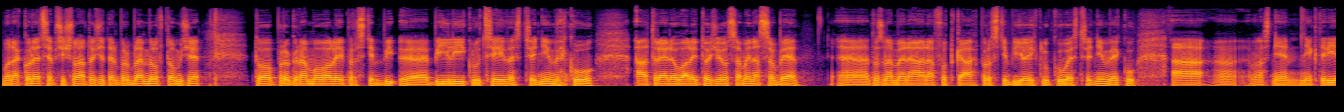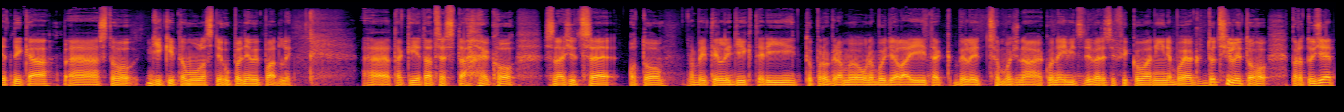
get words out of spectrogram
nebo nakonec se přišlo na to, že ten problém byl v tom, že to programovali prostě eh, bílí kluci ve středním věku a trénovali to, že jo, sami na sobě, to znamená na fotkách prostě bílých kluků ve středním věku a vlastně některé etnika z toho díky tomu vlastně úplně vypadly. Eh, tak je ta cesta jako snažit se o to, aby ty lidi, kteří to programují nebo dělají, tak byli co možná jako nejvíc diversifikovaný, nebo jak docílit toho, protože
